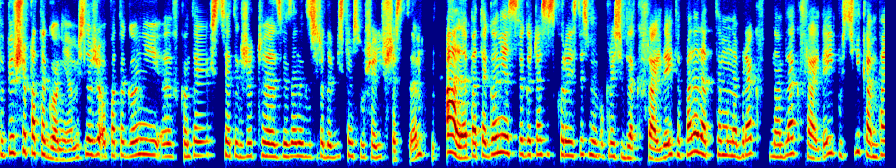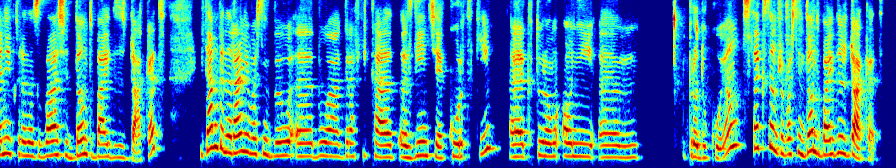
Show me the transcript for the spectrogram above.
Po pierwsze Patagonia. Myślę, że o Patagonii w kontekście tych rzeczy związanych ze środowiskiem słyszeli wszyscy, ale Patagonia swego czasu, skoro jesteśmy w okresie Black Friday, to parę lat temu na Black, na Black Friday puścili kampanię, która nazywała się Don't Buy This Jacket. I tam generalnie właśnie był, e, była grafika, e, zdjęcie kurtki, e, którą oni produkują z tekstem, że właśnie don't buy this jacket.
